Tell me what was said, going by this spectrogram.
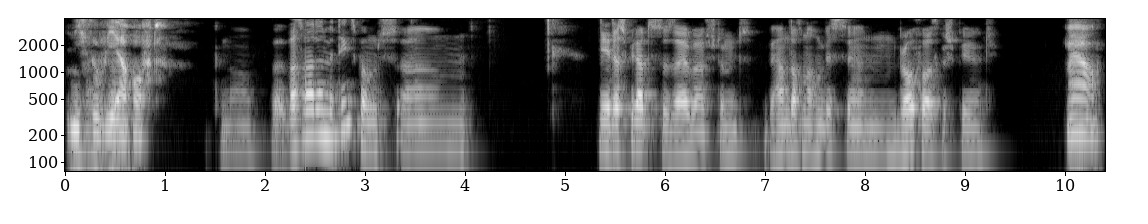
Nicht so, wie was, er hofft. Genau. Was war denn mit Dingsbums? Ähm, nee, das Spiel hattest du selber, stimmt. Wir haben doch noch ein bisschen Broforce gespielt. Ja.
